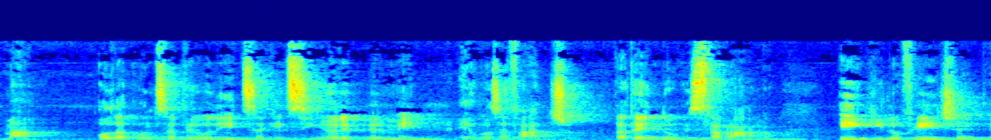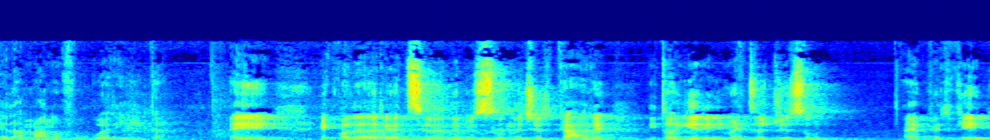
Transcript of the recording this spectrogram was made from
ma ho la consapevolezza che il Signore è per me e io cosa faccio? La tendo questa mano. Egli lo fece e la mano fu guarita. E, e qual è la reazione delle persone? Cercare di togliere di mezzo Gesù, eh, perché,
